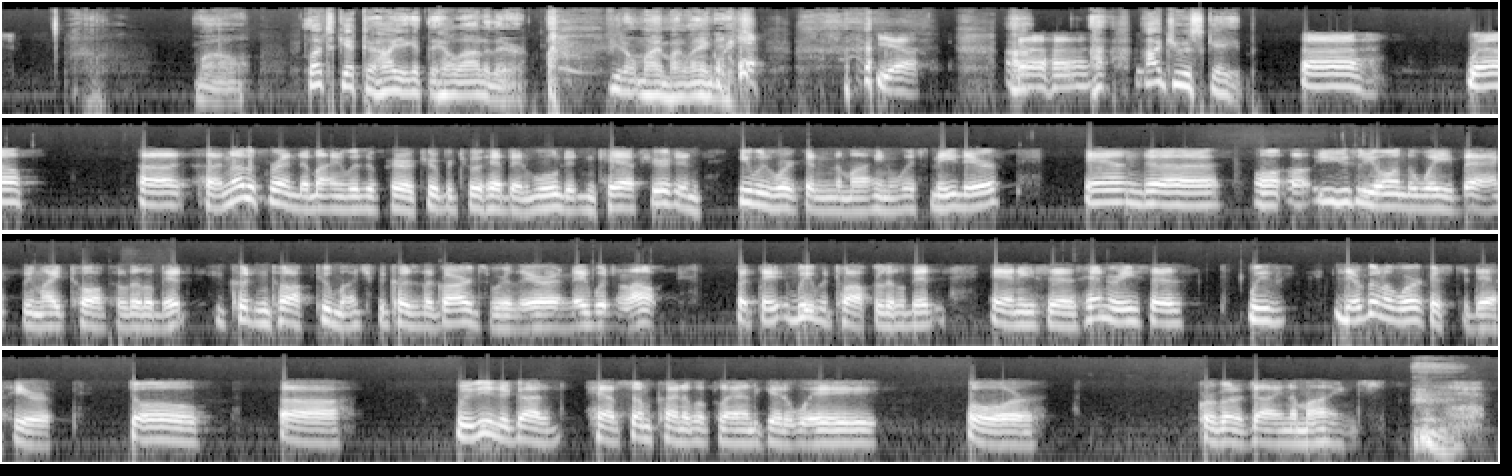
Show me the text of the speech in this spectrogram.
Wow. Let's get to how you get the hell out of there, if you don't mind my language. yeah. Uh, uh-huh. How'd you escape? Uh, well, uh, another friend of mine was a paratrooper who had been wounded and captured, and he was working in the mine with me there. And uh, uh, usually on the way back, we might talk a little bit. You couldn't talk too much because the guards were there and they wouldn't allow. But they, we would talk a little bit. And he says, Henry says, we've they're going to work us to death here. So uh, we've either got to have some kind of a plan to get away, or we're going to die in the mines.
